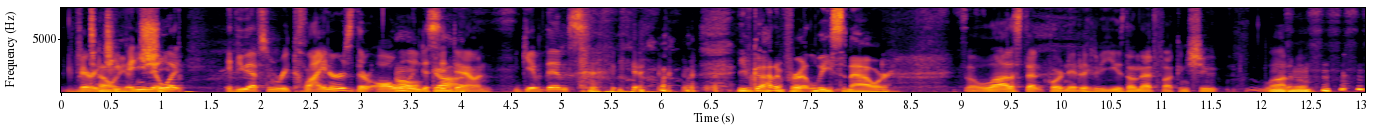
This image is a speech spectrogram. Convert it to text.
very Telling cheap. you, and you know what? If you have some recliners, they're all willing Oh, to God. sit down. Give them. Some, You've got him for at least an hour. It's a lot of stunt coordinators going to be used on that fucking shoot. A lot of Mm-hmm. them.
